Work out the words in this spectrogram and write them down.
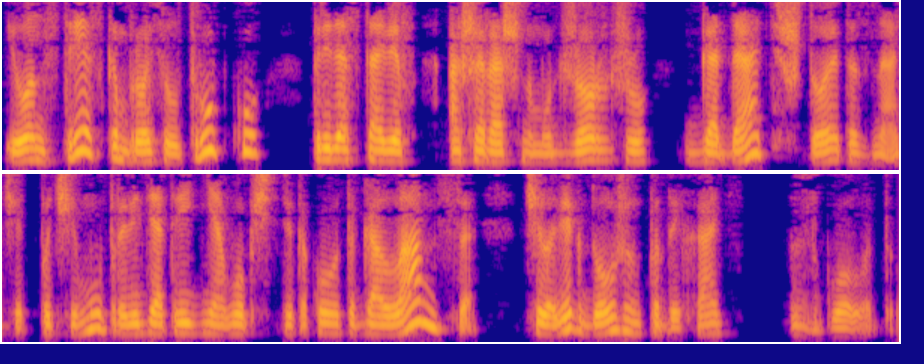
И он с треском бросил трубку, предоставив ошарашенному Джорджу гадать, что это значит, почему, проведя три дня в обществе какого-то голландца, человек должен подыхать с голоду.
